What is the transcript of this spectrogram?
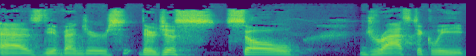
as the Avengers. They're just so drastically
